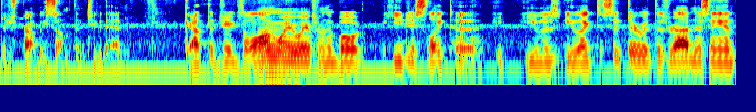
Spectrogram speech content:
there's probably something to that. Got the jigs a long way away from the boat. He just liked to. He, he was he liked to sit there with his rod in his hand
